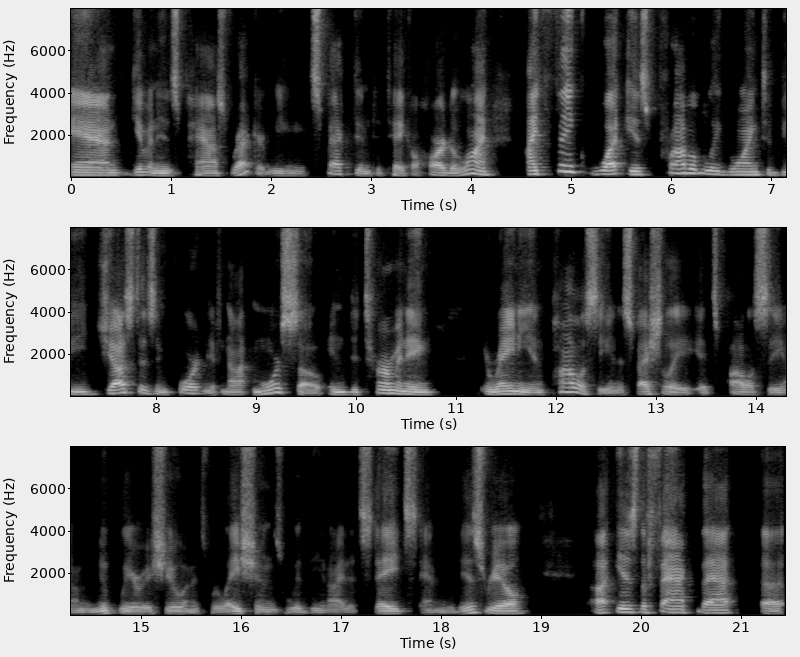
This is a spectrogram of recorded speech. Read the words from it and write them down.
And given his past record, we can expect him to take a harder line. I think what is probably going to be just as important, if not more so, in determining Iranian policy, and especially its policy on the nuclear issue and its relations with the United States and with Israel, uh, is the fact that uh,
